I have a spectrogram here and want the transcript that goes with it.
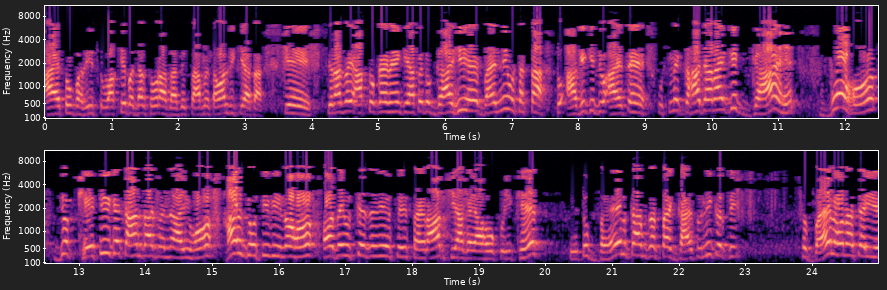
आयतों पर इस वाक्य पर दर्ज हो रहा था तो साहब ने सवाल भी किया था कि, सिराज भाई, आप तो कह रहे हैं कि यहाँ पे तो गाय ही है, बैल नहीं हो सकता। तो आगे की जो आयतें हैं, उसमें कहा जा रहा है कि गाय वो हो जो खेती के कामकाज में न आई हो, हर जोती भी न हो, और नहीं, उसके ज़रिए से सैराब किया गया हो। कोई खेत, ये तो बैल काम करता है, गाय तो नहीं करती। तो बैल होना चाहिए।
